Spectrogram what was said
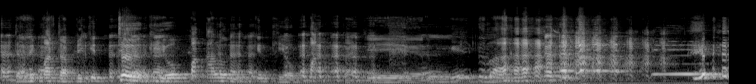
Daripada bikin de geopak kalau bikin geopak banjir. Gitulah.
